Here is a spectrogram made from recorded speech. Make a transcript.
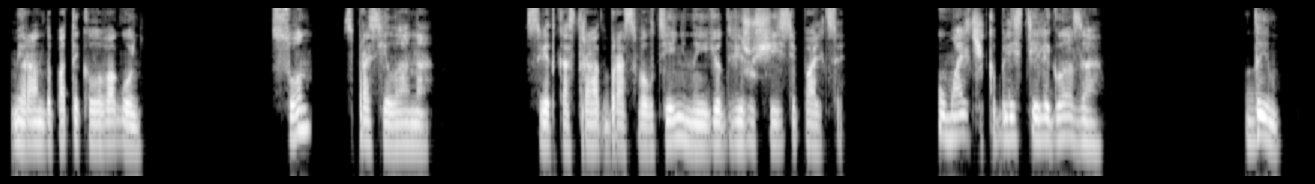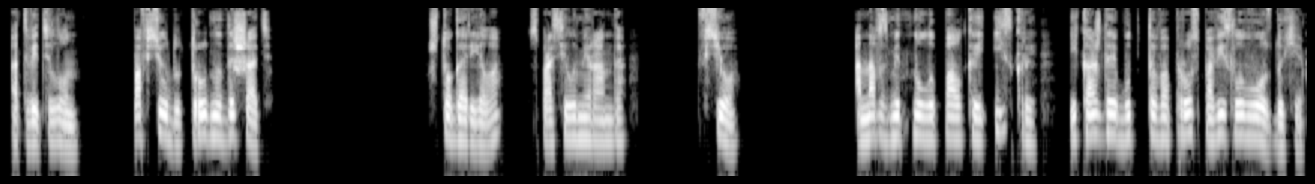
Миранда потыкала в огонь. «Сон?» — спросила она. Свет костра отбрасывал тени на ее движущиеся пальцы. У мальчика блестели глаза. «Дым», — ответил он. «Повсюду, трудно дышать». «Что горело?» — спросила Миранда. «Все». Она взметнула палкой искры, и каждая будто вопрос повисла в воздухе.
